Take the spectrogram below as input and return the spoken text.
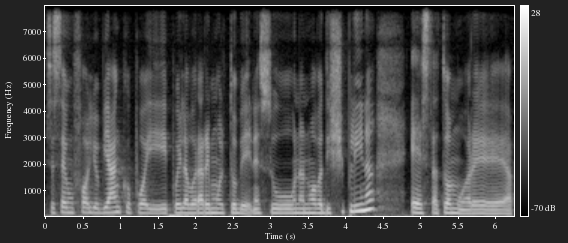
se sei un foglio bianco puoi, puoi lavorare molto bene su una nuova disciplina è stato amore a,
